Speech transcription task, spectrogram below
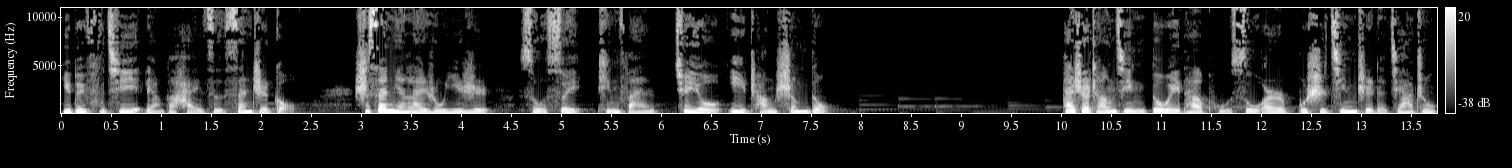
一对夫妻，两个孩子，三只狗，十三年来如一日，琐碎平凡，却又异常生动。拍摄场景多为他朴素而不失精致的家中。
